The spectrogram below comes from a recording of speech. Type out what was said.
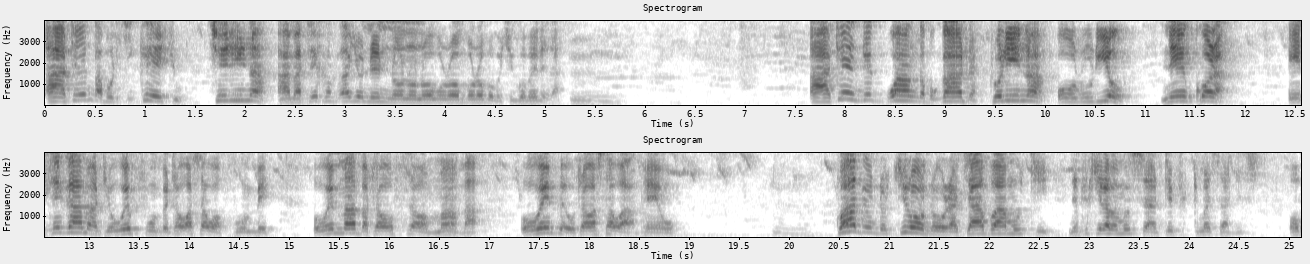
ate nga buli kika ekyo kirina amateeka gayo n'ennono n'obulombolombo bwe kigoberera. Ate ng'eggwanga buganda tulina olulyo n'enkola etegamba nti ow'effumbe tawasa wafumbe ow'emmamba tawasa wammamba ow'empeewo tawasa wampeewo twagenda okukirondoola kyavaamu ki ne tukirabamu scientific methods of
